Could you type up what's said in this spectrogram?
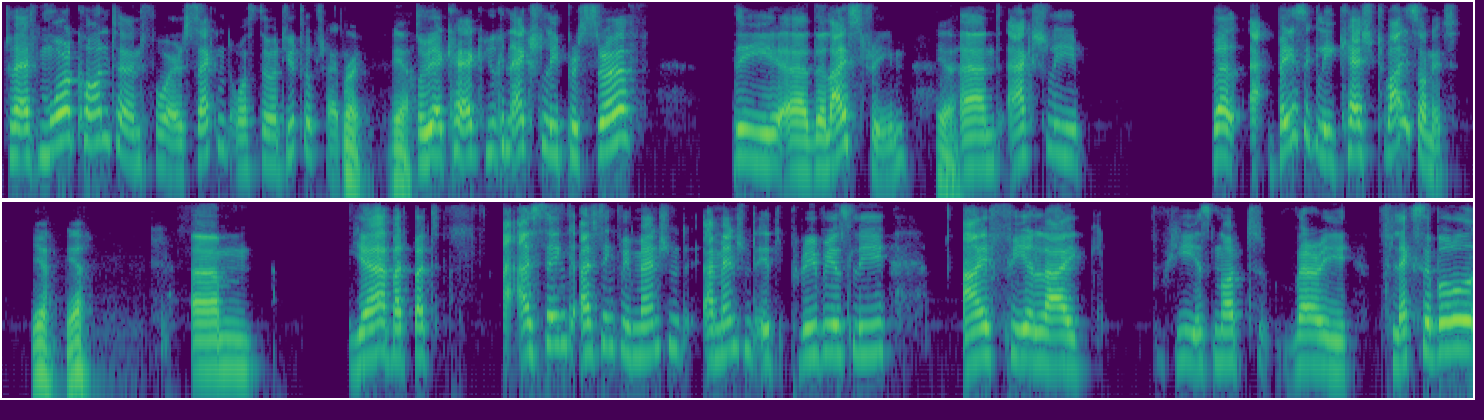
to have more content for a second or third YouTube channel. Right. Yeah. So you can you can actually preserve the uh, the live stream Yeah. and actually, well, basically cash twice on it. Yeah. Yeah. Um, yeah, but but I think I think we mentioned I mentioned it previously. I feel like he is not very flexible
